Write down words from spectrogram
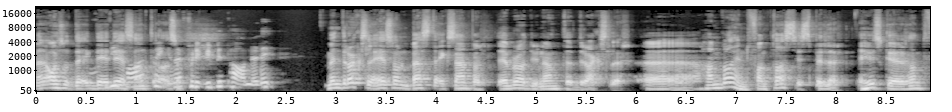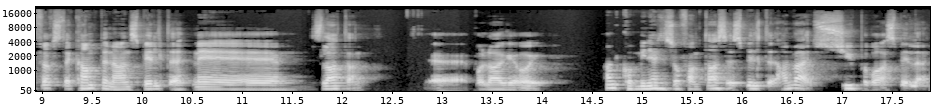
men altså, det, det, det er sant. Vi har pengene altså. fordi vi betaler dem. Men Draxler er sånn beste eksempel. Det er bra du nevnte Draxler. Uh, han var en fantastisk spiller. Jeg husker sånn, første kampene han spilte med Zlatan uh, på laget òg. Han kombinerte så fantastisk. Spilte. Han var en superbra spiller.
